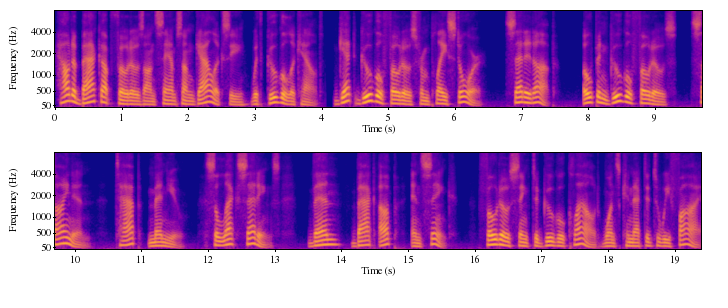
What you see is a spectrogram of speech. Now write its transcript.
How to backup photos on Samsung Galaxy with Google account. Get Google Photos from Play Store. Set it up. Open Google Photos, sign in, tap menu, select settings, then back up and sync. Photos sync to Google Cloud once connected to Wi-Fi.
